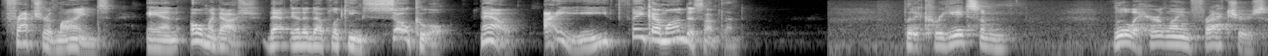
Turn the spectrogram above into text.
fracture lines. And oh my gosh, that ended up looking so cool. Now, I think I'm onto something. But it creates some little hairline fractures.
